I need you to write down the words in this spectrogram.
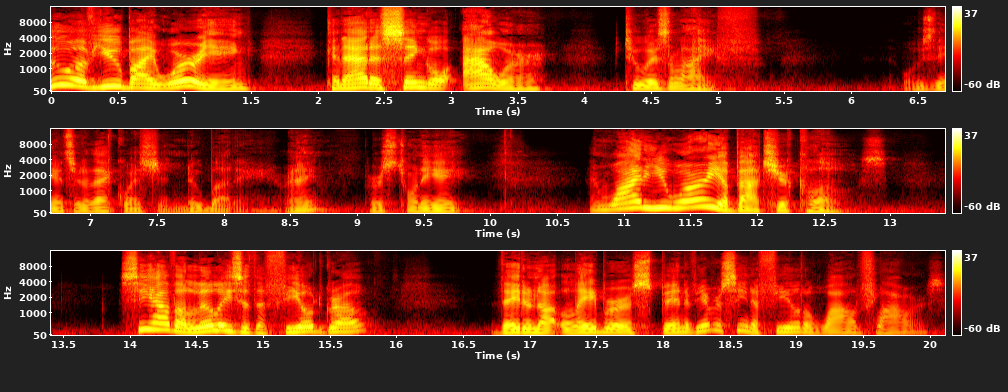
who of you, by worrying, can add a single hour to his life? Who's the answer to that question? Nobody, right? Verse 28. And why do you worry about your clothes? See how the lilies of the field grow? They do not labor or spin. Have you ever seen a field of wild flowers?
